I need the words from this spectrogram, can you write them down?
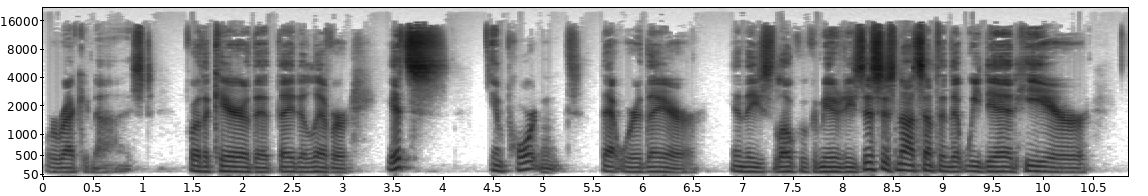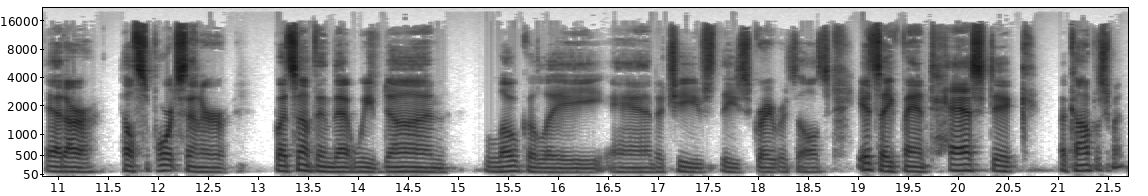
were recognized for the care that they deliver. It's important that we're there in these local communities. This is not something that we did here at our health support center, but something that we've done locally and achieves these great results. It's a fantastic accomplishment.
